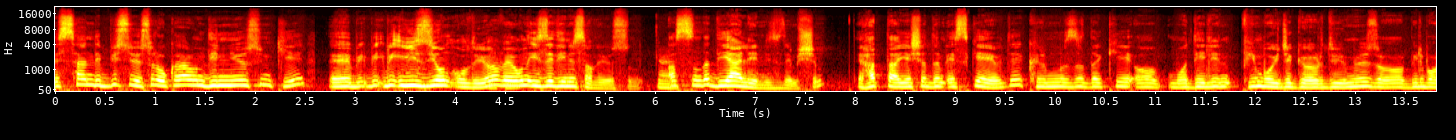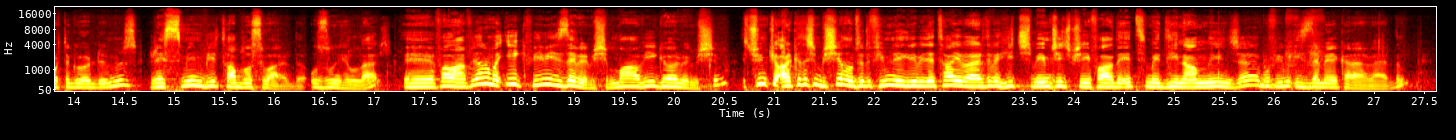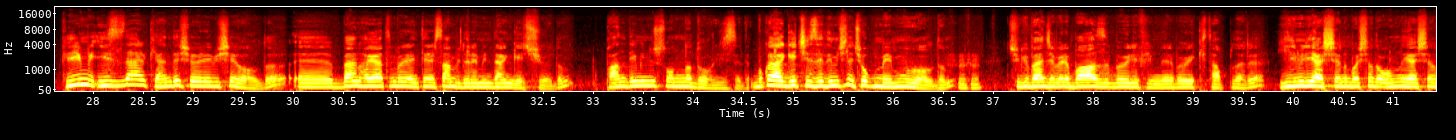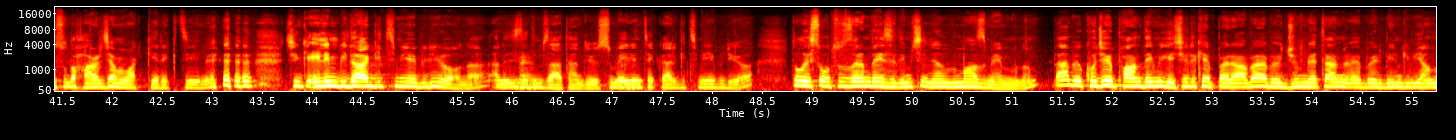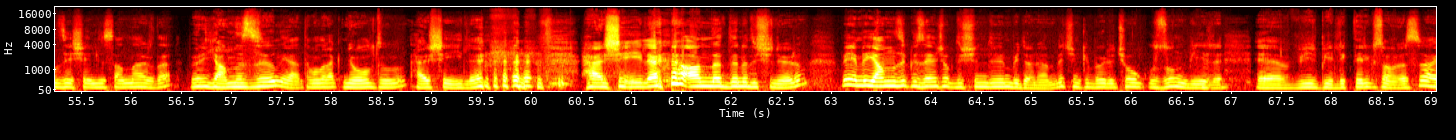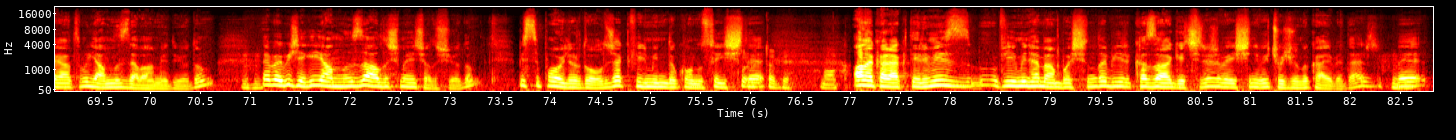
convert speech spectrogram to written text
ve sen de bir süre sonra o kadar onu dinliyorsun ki e, bir, bir, bir illüzyon oluyor ve onu izlediğini sanıyorsun. Evet. Aslında diğerlerini izlemişim. E, hatta yaşadığım eski evde kırmızıdaki o modelin film boyunca gördüğümüz, o billboardda gördüğümüz resmin bir tablosu vardı uzun yıllar E, falan filan ama ilk filmi izlememişim, Mavi'yi görmemişim. Çünkü arkadaşım bir şey anlatıyordu, filmle ilgili bir detay verdi ve hiç benim için hiçbir şey ifade etmediğini anlayınca bu filmi izlemeye karar verdim. Filmi izlerken de şöyle bir şey oldu. E, ben hayatım böyle enteresan bir döneminden geçiyordum. Pandeminin sonuna doğru izledim. Bu kadar geç izlediğim için de çok memnun oldum. Çünkü bence böyle bazı böyle filmleri, böyle kitapları 20'li yaşlarının başında da 10'lu yaşlarının sonunda harcamamak gerektiğini. Çünkü elin bir daha gitmeyebiliyor ona. Hani izledim zaten diyorsun ve elin tekrar gitmeyebiliyor. Dolayısıyla 30'larımda izlediğim için inanılmaz memnunum. Ben böyle koca bir pandemi geçirdik hep beraber böyle cümleten ve böyle benim gibi yalnız yaşayan insanlar da böyle yalnızlığın yani tam olarak ne olduğunu her şeyiyle her şeyiyle anladığını düşünüyorum. Benim de yalnızlık üzerine çok düşündüğüm bir dönemdi. Çünkü böyle çok uzun bir e, bir birliktelik sonrası hayatımı yalnız devam ediyordum. Ve böyle bir şekilde yalnızlığa alışmaya çalışıyordum. Bir spoiler da olacak. Filmin de konusu işte Tabii. muhakkak. ana karakterimiz filmin hemen başında bir kaza geçirir ve eşini ve çocuğunu kaybeder. Ve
